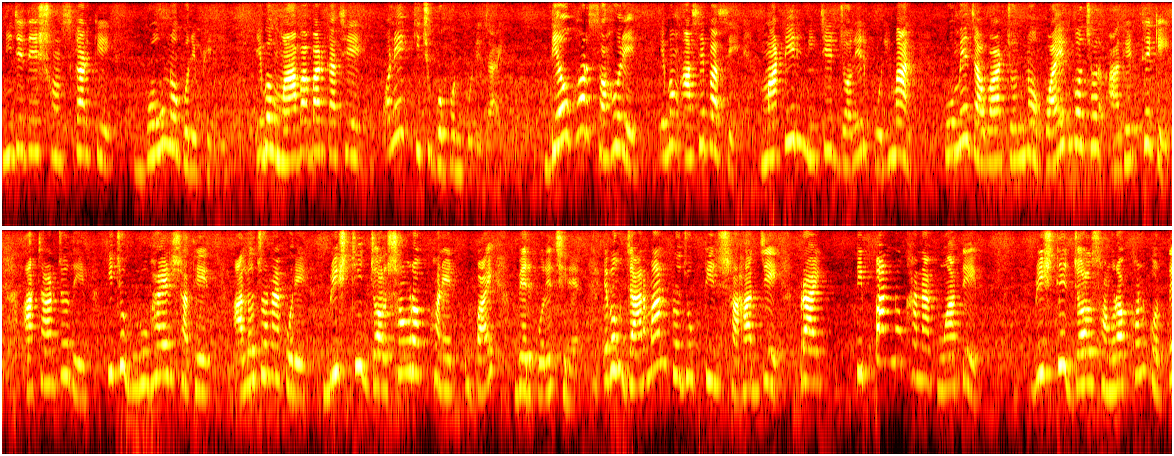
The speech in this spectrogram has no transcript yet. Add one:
নিজেদের সংস্কারকে গৌণ করে ফেলি এবং মা বাবার কাছে অনেক কিছু গোপন করে যায় দেওঘর শহরে এবং আশেপাশে মাটির নিচের জলের পরিমাণ কমে যাওয়ার জন্য কয়েক বছর আগের থেকে আচার্যদেব কিছু গুরুভাইয়ের সাথে আলোচনা করে বৃষ্টির জল সংরক্ষণের উপায় বের করেছিলেন এবং জার্মান প্রযুক্তির সাহায্যে প্রায় তিপ্পান্নখানা কুয়াতে বৃষ্টির জল সংরক্ষণ করতে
